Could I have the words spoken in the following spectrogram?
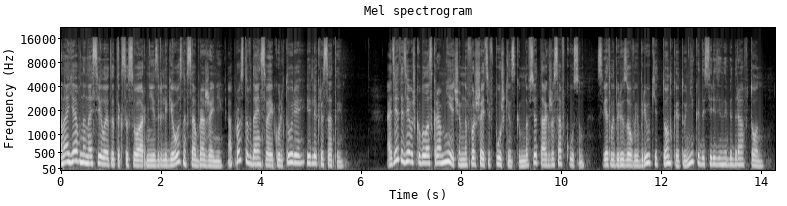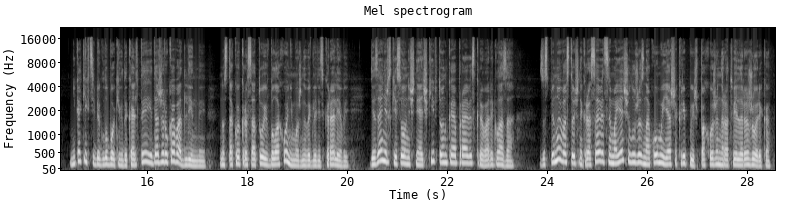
Она явно носила этот аксессуар не из религиозных соображений, а просто в дань своей культуре и для красоты. Одета девушка была скромнее, чем на фуршете в Пушкинском, но все так же со вкусом. Светло-бирюзовые брюки, тонкая туника до середины бедра в тон. Никаких тебе глубоких декольте и даже рукава длинные, но с такой красотой и в балахоне можно выглядеть королевой. Дизайнерские солнечные очки в тонкой оправе скрывали глаза. За спиной восточной красавицы маячил уже знакомый Яша Крепыш, похожий на Ротвейлера Жорика –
